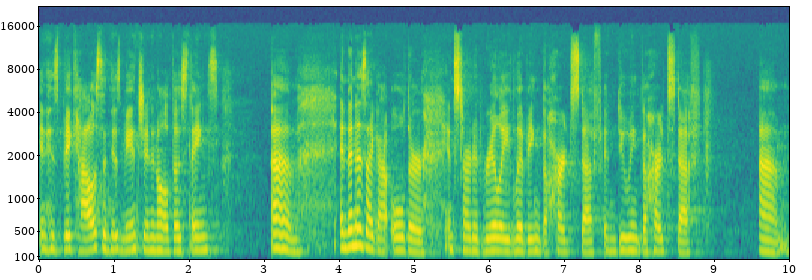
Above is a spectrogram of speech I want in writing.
in His big house and His mansion and all of those things. Um, and then as I got older and started really living the hard stuff and doing the hard stuff, um,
